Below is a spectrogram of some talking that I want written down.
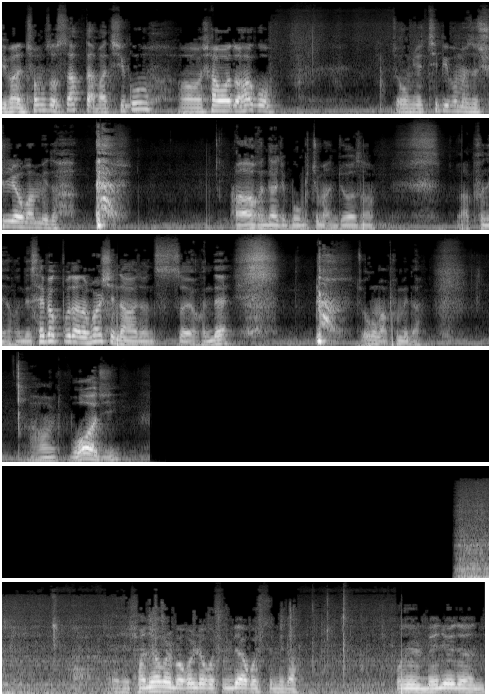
집안 청소 싹 다 마치고 어, 샤워도 하고 조금 이제 TV 보면서 쉬려고 합니다. 아 근데 아직 목이 좀 안 좋아서 좀 아프네요. 근데 새벽보다는 훨씬 나아졌어요. 근데 조금 아픕니다. 아 오늘 뭐 하지? 이제 저녁을 먹으려고 준비하고 있습니다. 오늘 메뉴는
